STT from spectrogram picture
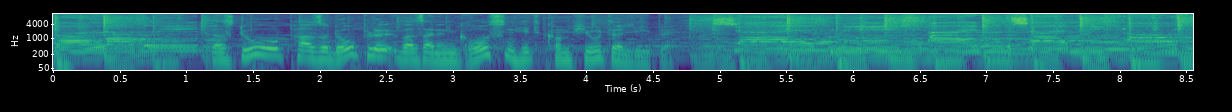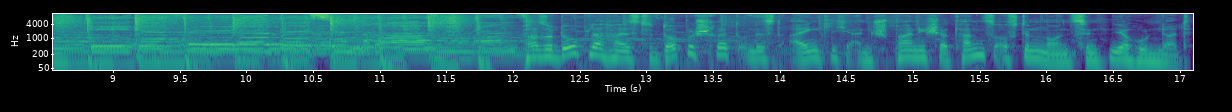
Voll auf Liebe. Das Duo Pasodoble über seinen großen Hit Computerliebe. Schalt mich ein und schalt Ganz Pasodoble heißt Doppelschritt und ist eigentlich ein spanischer Tanz aus dem 19. Jahrhundert.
